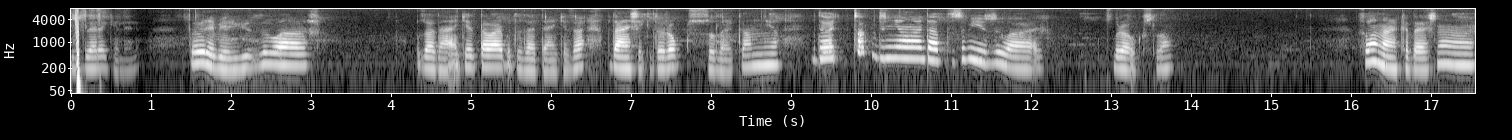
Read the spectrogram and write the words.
yüzlere gelelim. Böyle bir yüzü var. Bu zaten herkeste var. Bu da zaten herkeste var. Bu da aynı şekilde Robux olarak anlıyor. Bir de tatlı dünyalar tatlısı bir yüzü var. Robux'la. Sonra arkadaşlar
